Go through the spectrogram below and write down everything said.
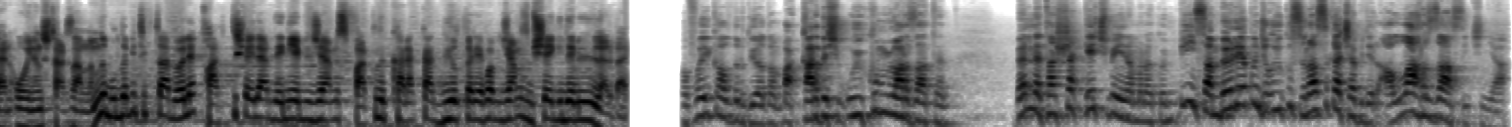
Yani oynanış tarzı anlamında. Burada bir tık daha böyle farklı şeyler deneyebileceğimiz, farklı karakter build'ları yapabileceğimiz bir şeye gidebilirler belki. Kafayı kaldır diyor adam. Bak kardeşim uykum var zaten. Benle taşak geçmeyin amına koyayım. Bir insan böyle yapınca uykusu nasıl kaçabilir? Allah rızası için ya.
